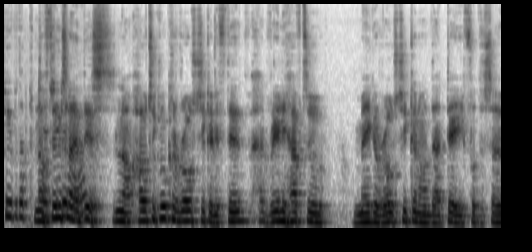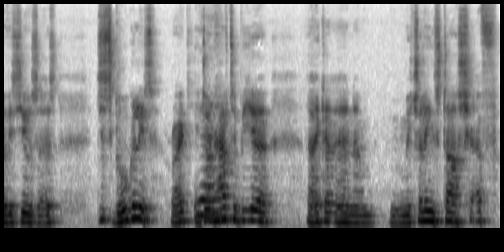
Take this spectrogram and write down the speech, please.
people that Now things like this, Now, how to cook a roast chicken. If they really have to make a roast chicken on that day for the service users, just Google it, right? You don't have to be a like a, an, um, Michelin star chef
